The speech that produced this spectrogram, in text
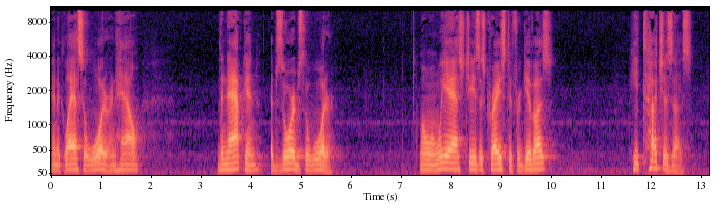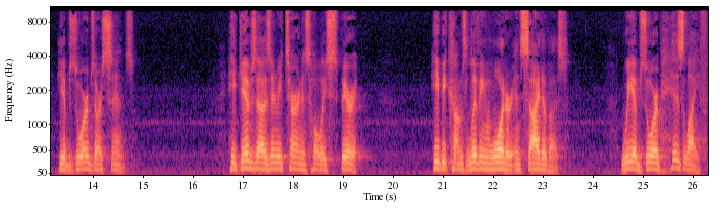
in a glass of water, and how the napkin absorbs the water. Well, when we ask Jesus Christ to forgive us, He touches us, He absorbs our sins. He gives us in return His Holy Spirit. He becomes living water inside of us. We absorb His life.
